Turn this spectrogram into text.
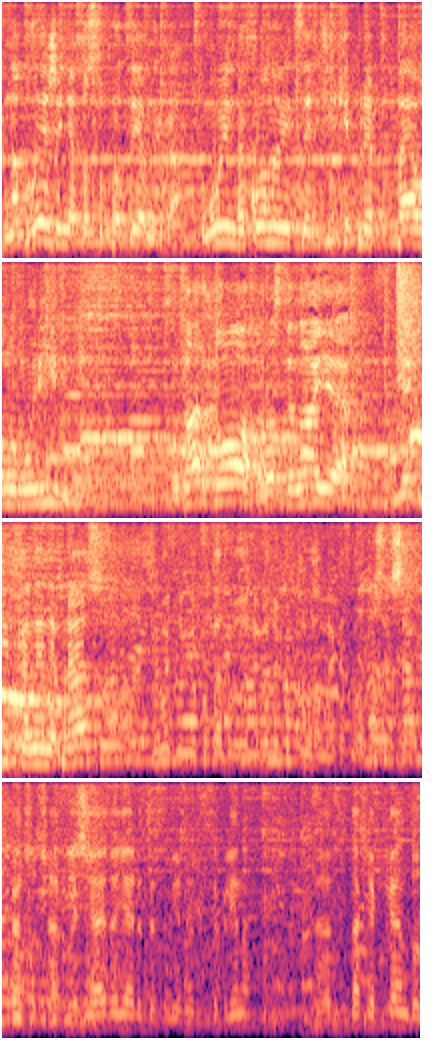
наближення до супротивника, тому він виконується тільки при певному рівні. Удар до розтинає м'які тканини пресу. Сьогодні ми показували невелику програму, яка складалася в першу чергу з яйдо. Яйдо це суміжна дисципліна. Е, Так як кендо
